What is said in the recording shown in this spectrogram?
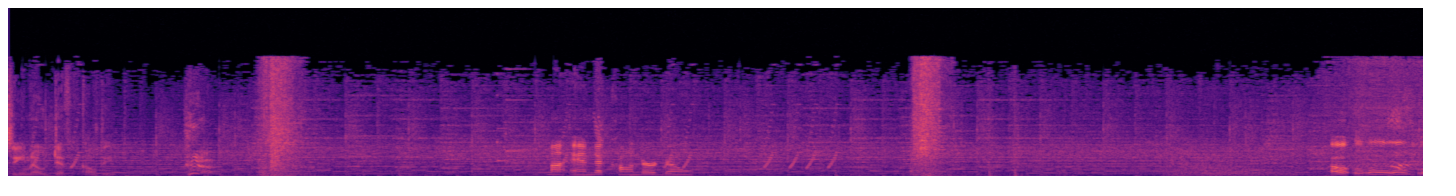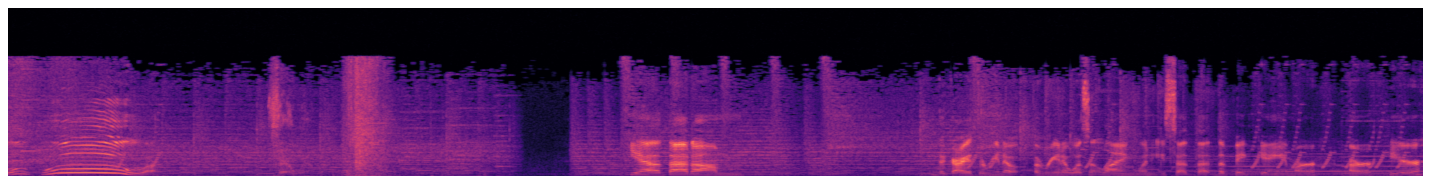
I foresee no difficulty. My anaconda don't. Oh, ooh, ooh, ooh, ooh, ooh. Farewell. Yeah, that, um... The guy at the arena, arena wasn't lying when he said that the big game are, are here.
